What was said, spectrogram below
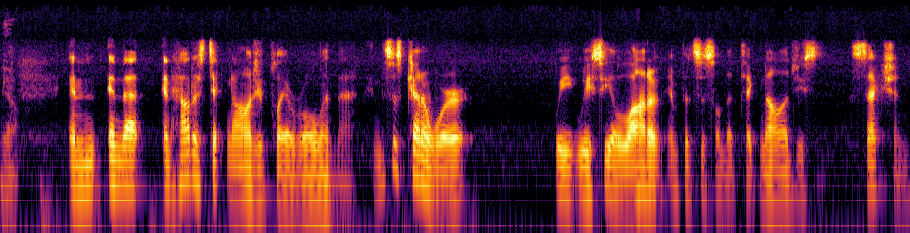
Yeah. And and that and how does technology play a role in that? And this is kind of where we we see a lot of emphasis on the technology s- section.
